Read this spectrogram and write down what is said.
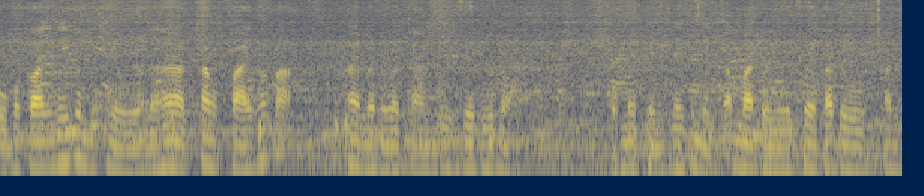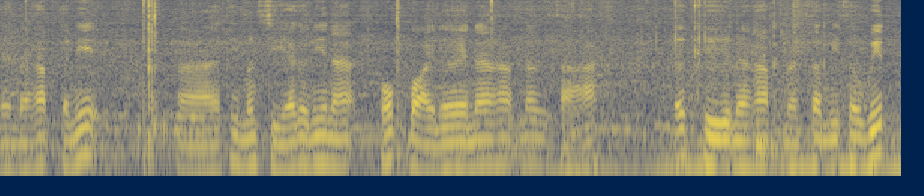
อุปกรณ์อย่างนี้ก็มีอยู่นะฮะตั้งไฟเขาก็ให้มาดูอาจารย์ดูช่วยดูหน่อยผมไม่เป็นเทคนิคก็มาดูช่วยเขาดูกันเลยนะครับตัวนี้ที่มันเสียตัวนี้นะพบบ่อยเลยนะครับนักศึกษา ก็คือนะครับมันจะมีสวิตช์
